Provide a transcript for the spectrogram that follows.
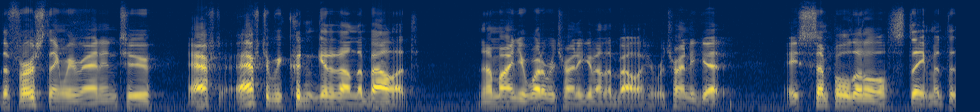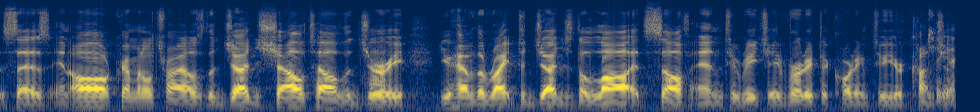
The first thing we ran into after after we couldn't get it on the ballot. Now, mind you, what are we trying to get on the ballot here? We're trying to get a simple little statement that says, in all criminal trials, the judge shall tell the jury you have the right to judge the law itself and to reach a verdict according to your conscience. To your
